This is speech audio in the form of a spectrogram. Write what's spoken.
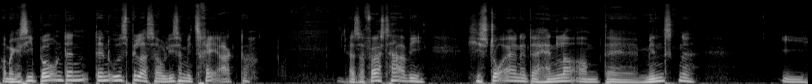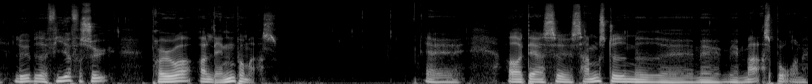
Og man kan sige, at bogen den, den udspiller sig jo ligesom i tre akter. Altså først har vi historierne, der handler om, da menneskene i løbet af fire forsøg prøver at lande på Mars. Øh, og deres øh, sammenstød med, øh, med, med Marsboerne.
